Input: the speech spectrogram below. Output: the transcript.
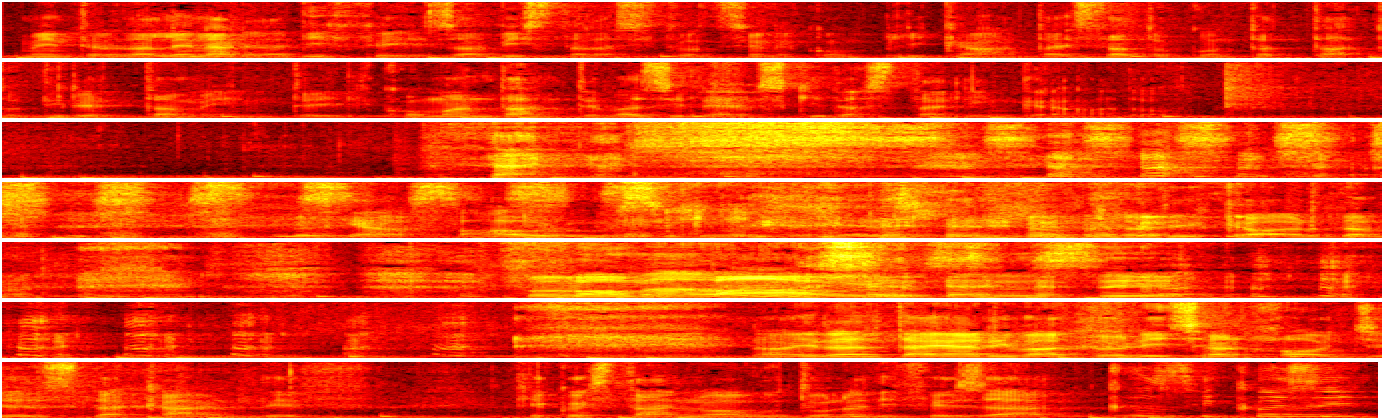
Mentre ad allenare la difesa, vista la situazione complicata, è stato contattato direttamente il comandante Vasilevski da Stalingrado. Come si chiama Paulus? non me lo ricordo, ma... Von Paulus, sì. No, in realtà è arrivato Richard Hodges da Cardiff, che quest'anno ha avuto una difesa così così,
